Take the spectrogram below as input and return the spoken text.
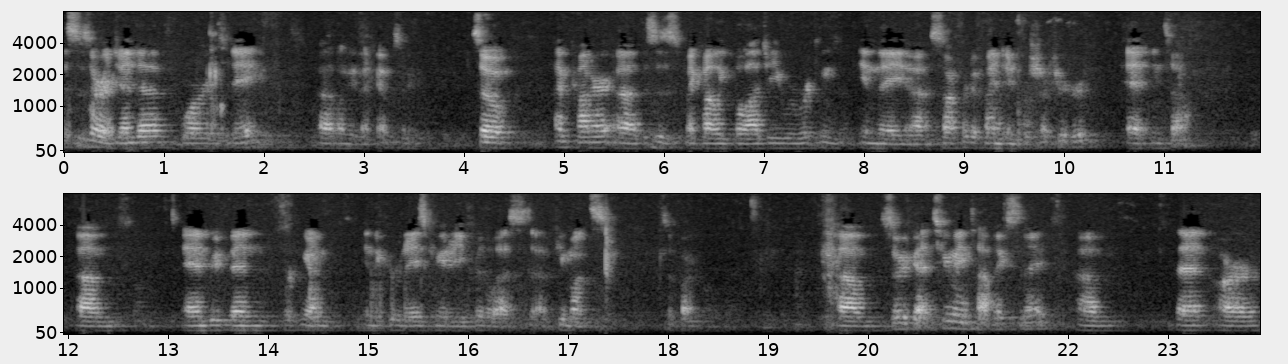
this is our agenda for today. Uh, let me back up. Sorry. So I'm Connor. Uh, this is my colleague Balaji. We're working in the uh, software-defined infrastructure group at Intel, um, and we've been working on in the Kubernetes community for the last uh, few months so far. Um, so we've got two main topics tonight um, that are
